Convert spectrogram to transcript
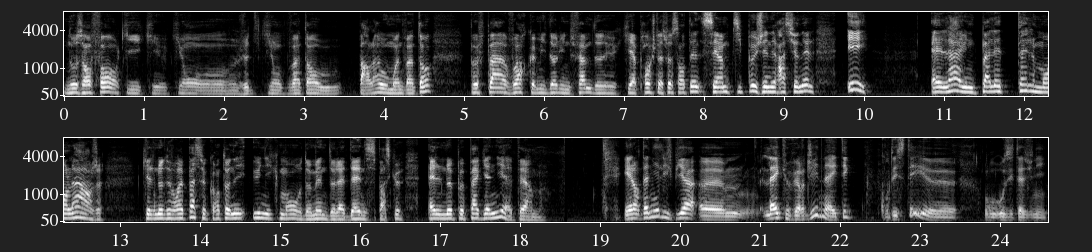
nos enfants qui, qui, qui ont, je dis, qui ont 20 ans ou par là, ou moins de 20 ans, peuvent pas avoir comme idole une femme de, qui approche la soixantaine. C'est un petit peu générationnel. Et elle a une palette tellement large qu'elle ne devrait pas se cantonner uniquement au domaine de la dance parce que elle ne peut pas gagner à terme. Et alors, Daniel Ishbia, euh, Like a Virgin a été contesté euh, aux, aux États-Unis.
